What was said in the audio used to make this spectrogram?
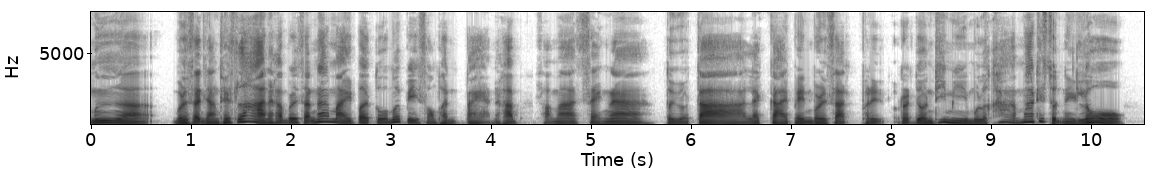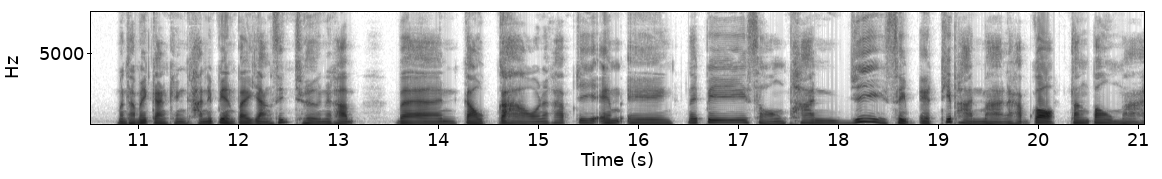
เมื่อบริษัทอย่างเทสลานะครับบริษัทหน้าใหม่เปิดตัวเมื่อปี 2008 นะครับ สามารถแซงหน้าโตโยต้าและกลายเป็นบริษัทผลิตรถยนต์ที่มีมูลค่ามากที่สุดในโลก มันทำให้การแข่งขันนี้เปลี่ยนไปอย่างสิ้นเชิงนะครับ แบรนด์เก่าๆนะครับ GM เอง ในปี 2021 ที่ผ่านมานะครับ ก็ตั้งเป้าหมาย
